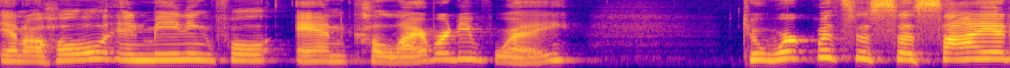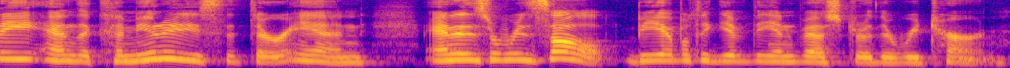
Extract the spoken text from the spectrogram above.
in a whole and meaningful and collaborative way to work with the society and the communities that they're in, and as a result, be able to give the investor the return.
